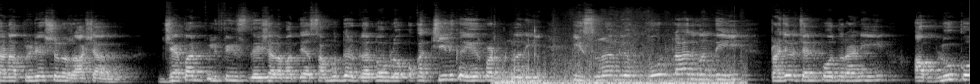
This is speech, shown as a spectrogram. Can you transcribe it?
తన ప్రిడిక్షన్ రాశారు. జపాన్ ఫిలిప్పీన్స్ దేశాల మధ్య సముద్ర గర్భంలో ఒక చీలిక ఏర్పడుతుందని ఈ సునామీలో కోట్లాది మంది ప్రజలు చనిపోతురని ఆ బ్లూకో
